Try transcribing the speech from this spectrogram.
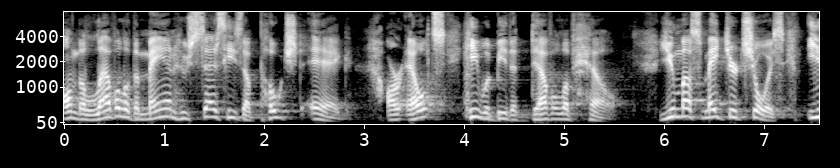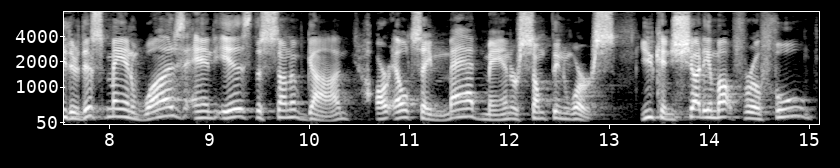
on the level of the man who says he's a poached egg, or else he would be the devil of hell. You must make your choice. Either this man was and is the Son of God, or else a madman or something worse. You can shut him up for a fool.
